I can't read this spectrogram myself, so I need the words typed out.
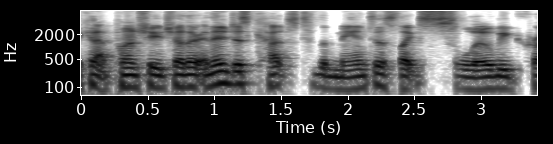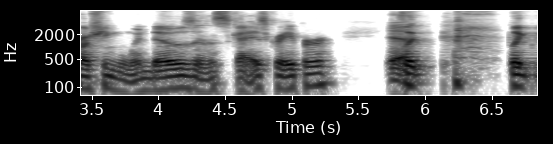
they kind of punch each other, and then it just cuts to the mantis like slowly crushing windows in a skyscraper. Yeah. It's like like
